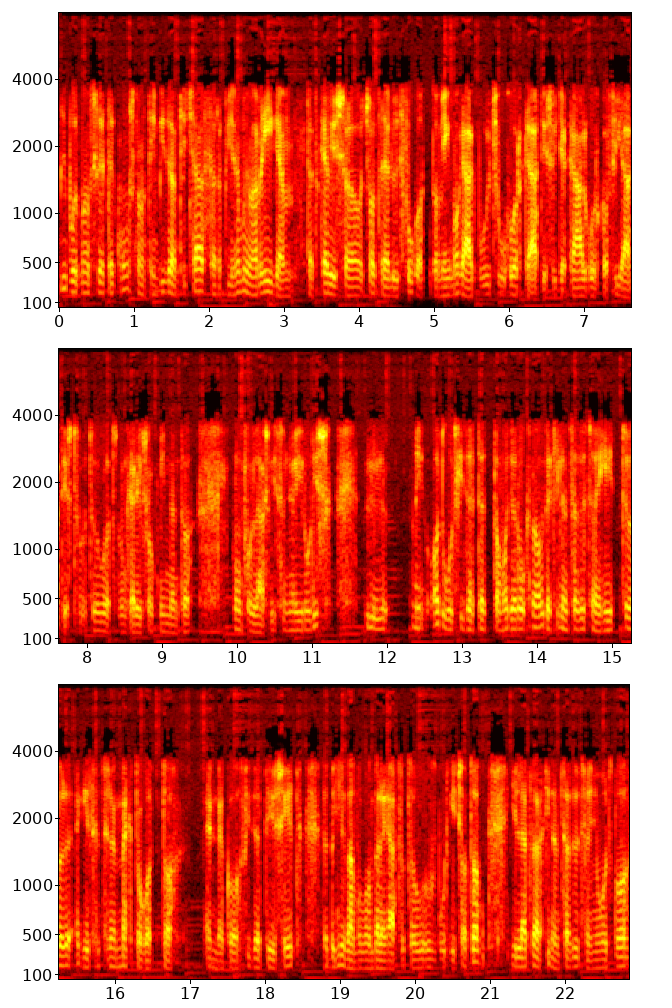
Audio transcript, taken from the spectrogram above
Biborban született Konstantin bizánci császár, aki nem olyan régen, tehát kevés a csata előtt fogadta még magát Bulcsú Horkát, és ugye Kál Horka fiát, és tőle tudunk elég sok mindent a honfoglalás viszonyairól is. Ő még adót fizetett a magyaroknak, de 957-től egész egyszerűen megtagadta ennek a fizetését, ebben nyilvánvalóan belejátszott a Augsburgi csata, illetve 958-ban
